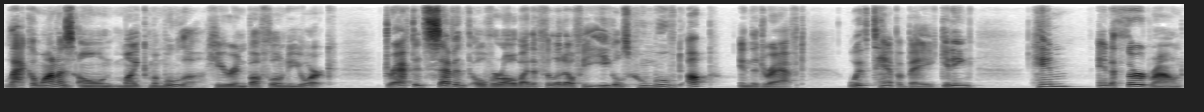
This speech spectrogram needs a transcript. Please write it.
Lackawanna's own Mike Mamula here in Buffalo, New York, drafted seventh overall by the Philadelphia Eagles, who moved up in the draft with Tampa Bay, getting him and a third round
